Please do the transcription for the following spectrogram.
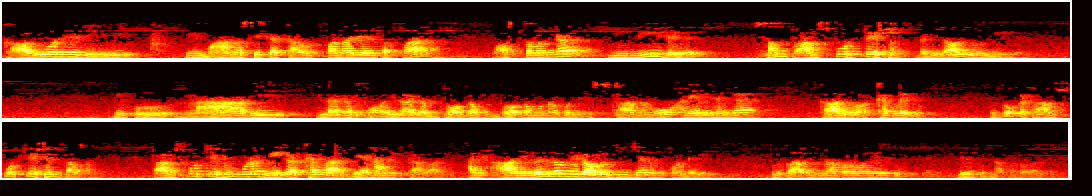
car అనేది మీ మానసిక కల్పనయే తప్ప వాస్తవంగా you need some transportation that is all you need మీకు నాది ఇలాగ ఇలాగ భోగం భోగమున కొన్ని స్థానము అనే విధంగా కారు అక్కర్లేదు. ఇంకొక ట్రాన్స్పోర్టేషన్ కావాలి. ట్రాన్స్పోర్టేషన్ కూడా మీకు అక్కర్లా దేహానికి కావాలి అని ఆ లెవెల్లో మీరు ఆలోచించారనుకోండి ఇప్పుడు కారు ఉన్నా పర్వాలేదు లేకున్నా పర్వాలేదు.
